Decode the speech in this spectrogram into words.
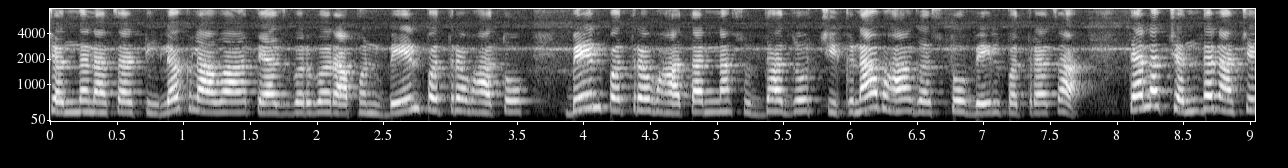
चंदनाचा टिलक लावा. त्याचबरोबर आपण बेलपत्र वाहतो. बेलपत्र वाहताना सुद्धा जो चिकना भाग असतो बेलपत्राचा त्याला चंदनाचे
